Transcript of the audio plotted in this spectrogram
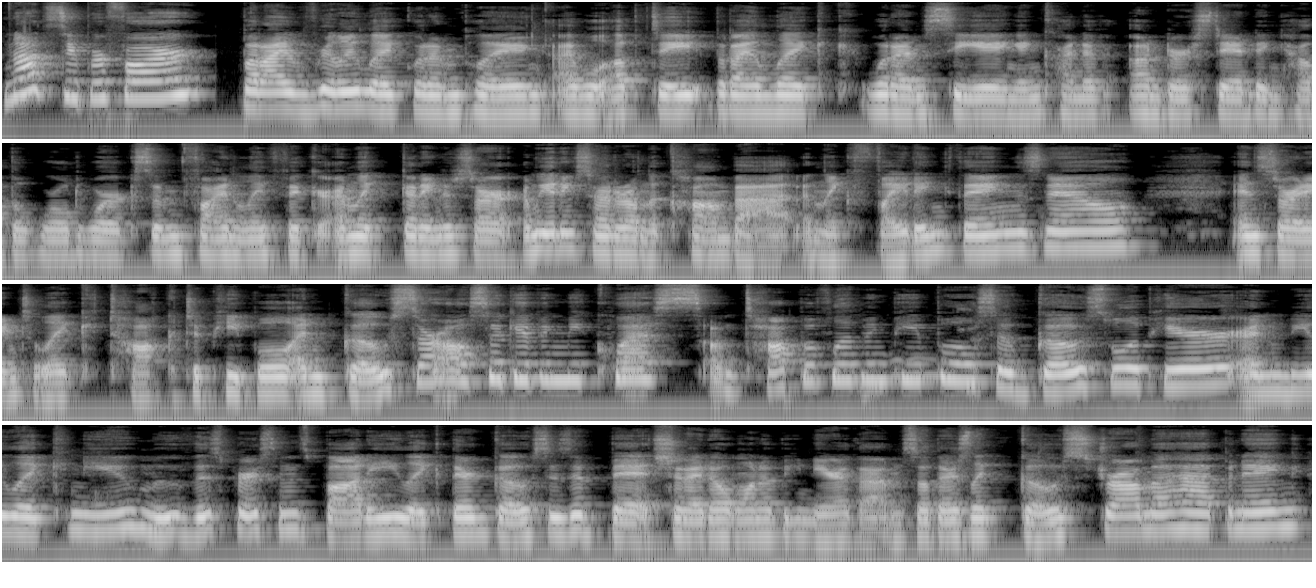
Not super far, but I really like what I'm playing. I will update, but I like what I'm seeing and kind of understanding how the world works. I'm finally figure I'm like getting to start I'm getting started on the combat and like fighting things now and starting to like talk to people and ghosts are also giving me quests on top of living people. So ghosts will appear and be like, "Can you move this person's body? Like their ghost is a bitch and I don't want to be near them." So there's like ghost drama happening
